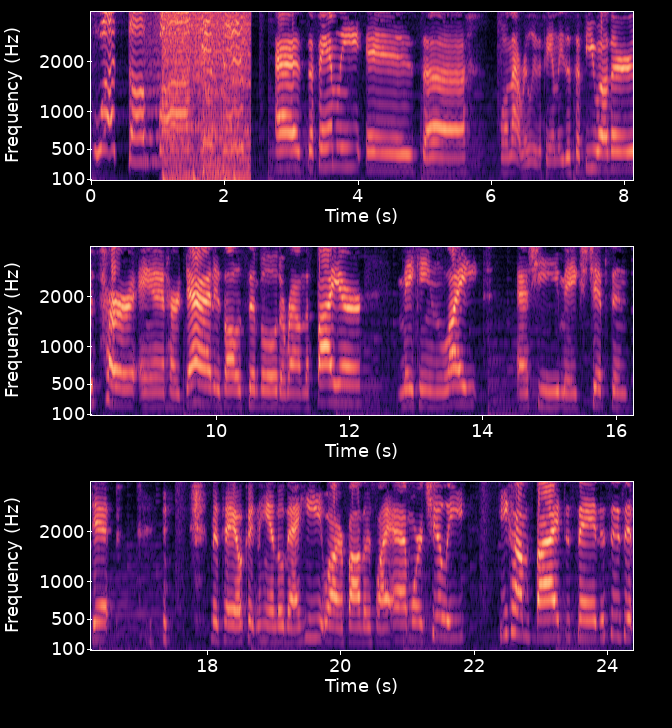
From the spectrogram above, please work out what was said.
What the fuck is this? as the family is uh well not really the family just a few others her and her dad is all assembled around the fire making light as she makes chips and dip mateo couldn't handle that heat while her father's like add more chili he comes by to say this isn't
